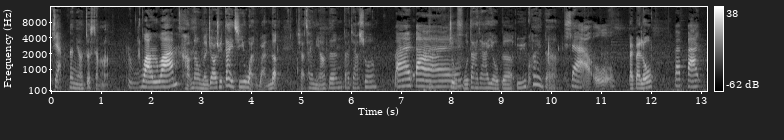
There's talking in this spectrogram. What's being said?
觉。那你要做什么？玩玩。好，那我们就要去待机玩玩了。小灿，你要跟大家说拜拜，祝福大家有个愉快的下午，拜拜喽，拜拜。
